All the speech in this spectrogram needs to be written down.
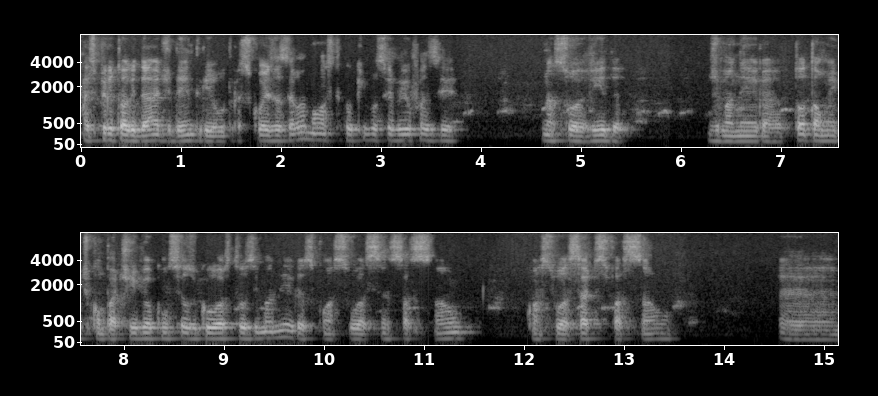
A espiritualidade, dentre outras coisas, ela mostra o que você veio fazer na sua vida de maneira totalmente compatível com seus gostos e maneiras, com a sua sensação, com a sua satisfação, é,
